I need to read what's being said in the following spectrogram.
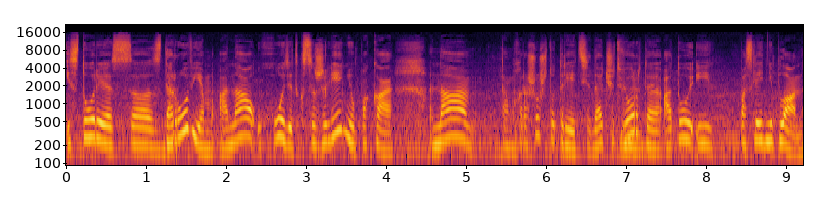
история с здоровьем, она уходит уходит, к сожалению, пока на там хорошо, что третье, да, четвертое, mm-hmm. а то и последний план.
